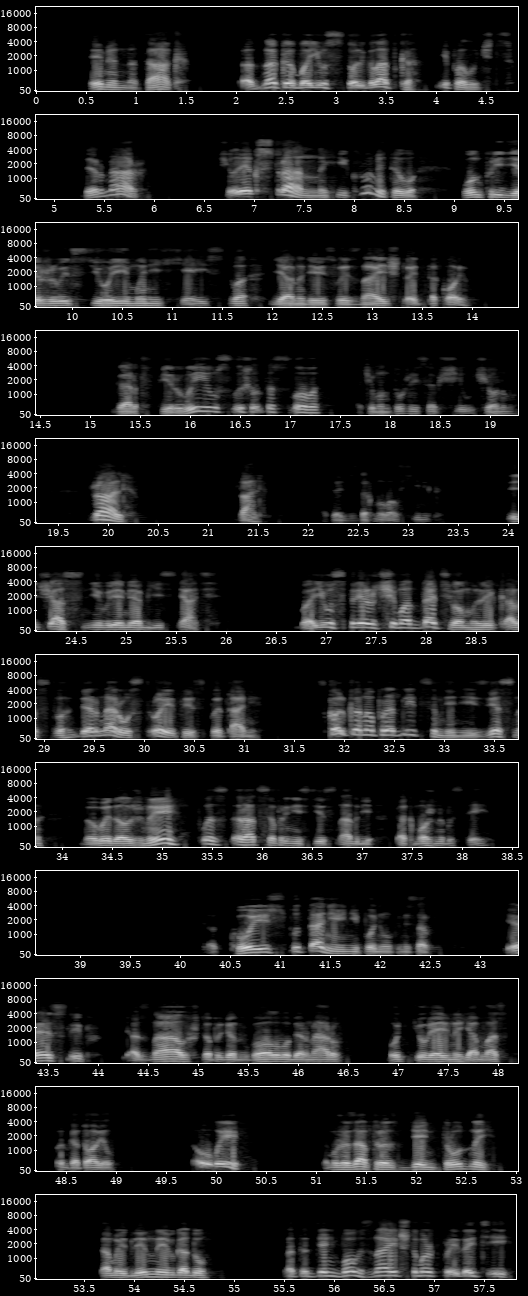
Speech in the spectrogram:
именно так. Однако, боюсь, столь гладко не получится. Бернар — человек странный, и, кроме того, он придерживается теории манихейства. Я надеюсь, вы знаете, что это такое. Гард впервые услышал это слово, о чем он тут же и сообщил ученому. — Жаль, жаль, — опять вздохнул алхимик. — Сейчас не время объяснять. Боюсь, прежде чем отдать вам лекарство, Бернар устроит испытание. Сколько оно продлится, мне неизвестно, но вы должны постараться принести снадобье как можно быстрее. — Какое испытание? — не понял комиссар. — Если б я знал, что придет в голову Бернару, будьте уверены, я бы вас подготовил. Но, увы, к тому же завтра день трудный, самый длинный в году. В этот день Бог знает, что может произойти.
